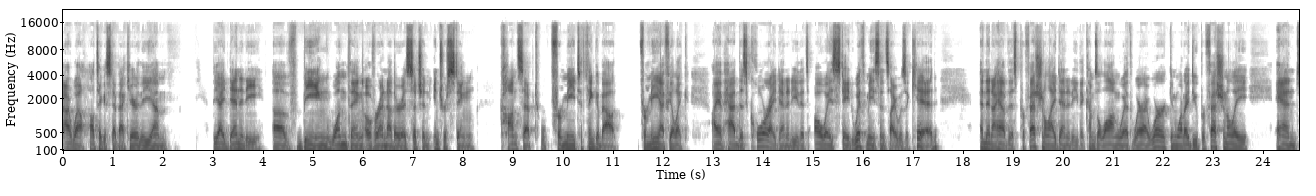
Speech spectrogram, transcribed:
I, well i'll take a step back here. The um the identity of being one thing over another is such an interesting concept for me to think about. For me i feel like i have had this core identity that's always stayed with me since i was a kid and then i have this professional identity that comes along with where i work and what i do professionally and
